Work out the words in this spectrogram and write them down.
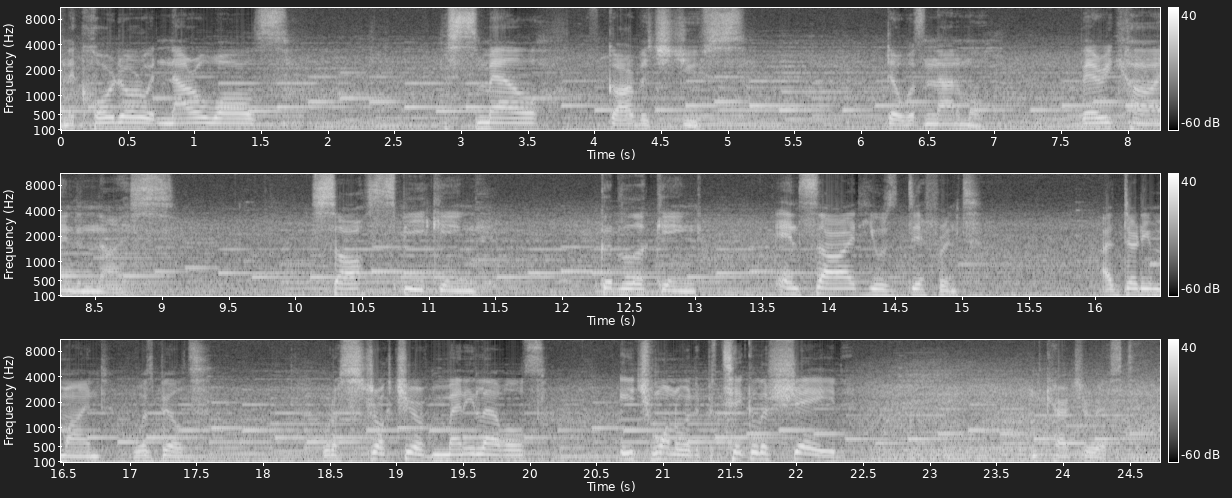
In a corridor with narrow walls, the smell of garbage juice. There was an animal, very kind and nice. Soft speaking, good looking. Inside, he was different. A dirty mind was built with a structure of many levels each one with a particular shade and characteristic.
